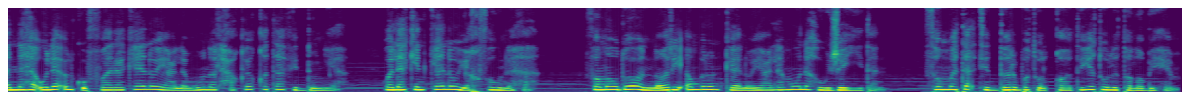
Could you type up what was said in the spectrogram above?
أن هؤلاء الكفار كانوا يعلمون الحقيقة في الدنيا ولكن كانوا يخفونها. فموضوع النار أمر كانوا يعلمونه جيدا. ثم تأتي الضربة القاضية لطلبهم.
